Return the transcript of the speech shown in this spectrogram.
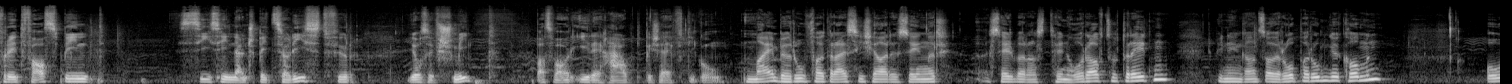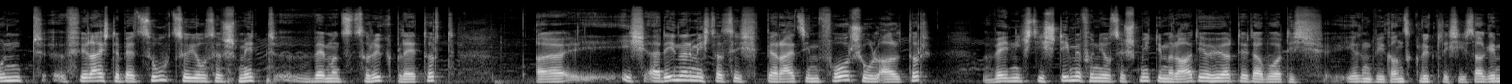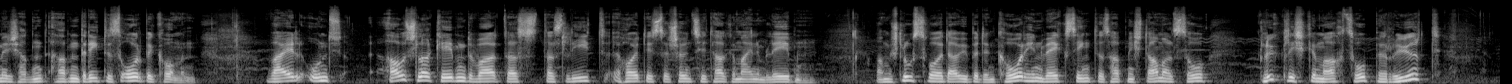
Alfred Fassbind, Sie sind ein Spezialist für Josef Schmidt. Was war Ihre Hauptbeschäftigung? Mein Beruf war 30 Jahre Sänger, selber als Tenor aufzutreten. Ich bin in ganz Europa rumgekommen. Und vielleicht der Bezug zu Josef Schmidt, wenn man es zurückblättert. Äh, ich erinnere mich, dass ich bereits im Vorschulalter, wenn ich die Stimme von Josef Schmidt im Radio hörte, da wurde ich irgendwie ganz glücklich. Ich sage immer, ich habe ein drittes Ohr bekommen. Weil uns Ausschlaggebend war dass das Lied Heute ist der schönste Tag in meinem Leben. Am Schluss, wo er da über den Chor hinweg singt, das hat mich damals so glücklich gemacht, so berührt.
